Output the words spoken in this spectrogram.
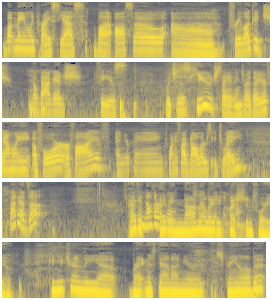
but mainly price, yes, but also uh, free luggage, no baggage fees, which is huge savings right there. Your family of four or five, and you're paying twenty five dollars each way. That adds up. I have, a, another I have a whole key that non-related question for you. Can you turn the uh, brightness down on your screen a little bit?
